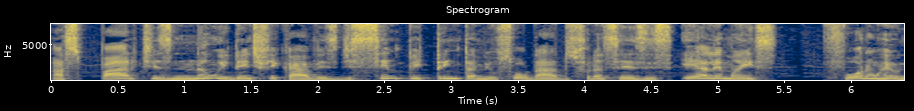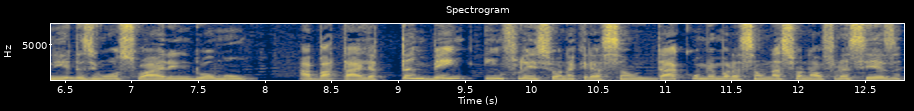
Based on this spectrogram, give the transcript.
as partes não identificáveis de 130 mil soldados franceses e alemães foram reunidas em um ossuário em Douaumont. A batalha também influenciou na criação da comemoração nacional francesa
